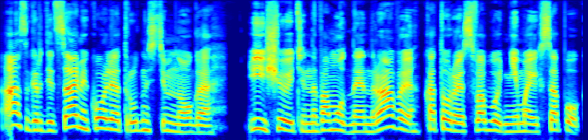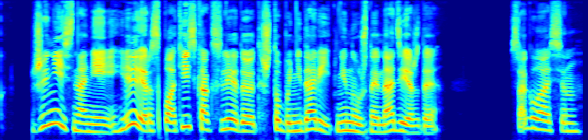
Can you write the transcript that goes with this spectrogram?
А с гордецами, Коля, трудностей много. И еще эти новомодные нравы, которые свободнее моих сапог. Женись на ней или расплатись как следует, чтобы не дарить ненужной надежды. Согласен.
